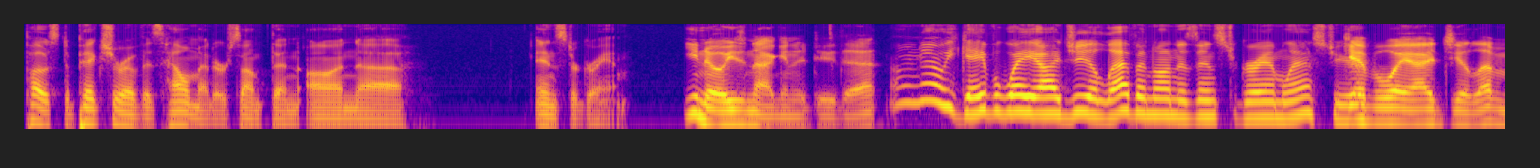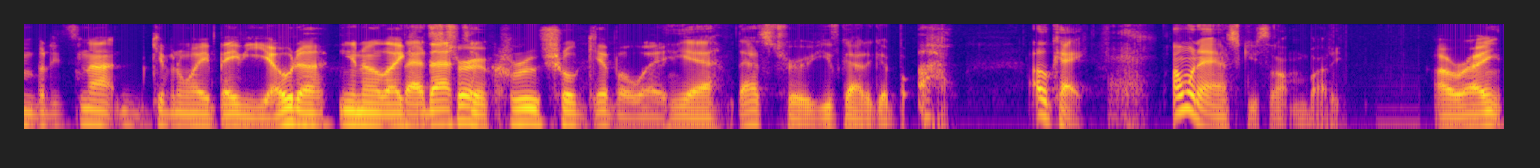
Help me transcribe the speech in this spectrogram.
post a picture of his helmet or something on uh, Instagram. You know he's not gonna do that. Oh no, he gave away IG 11 on his Instagram last year. Give away IG11, but it's not giving away Baby Yoda. You know, like That's that's, true. a crucial giveaway. Yeah, that's true. You've got a good. Po- oh, okay. I want to ask you something, buddy. All right.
